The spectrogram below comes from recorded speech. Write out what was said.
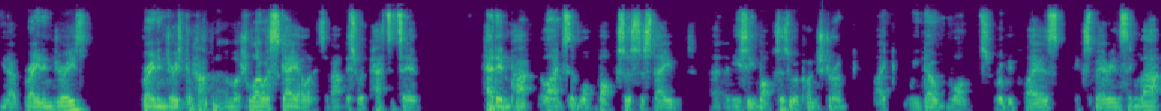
you know, brain injuries. Brain injuries can happen at a much lower scale and it's about this repetitive head impact, the likes of what boxers sustained. Uh, and you see boxers who are punch drunk. Like we don't want rugby players experiencing that.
